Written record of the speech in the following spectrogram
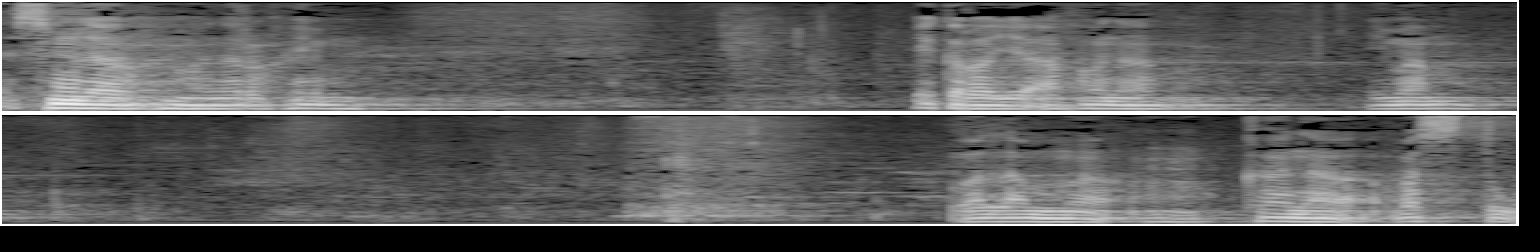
Bismillahirrahmanirrahim. Ikra ya akhuna Imam. Walamma kana wastu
